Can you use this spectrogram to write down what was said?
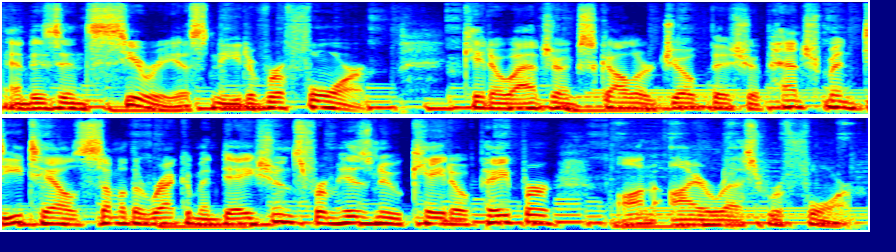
and is in serious need of reform. Cato adjunct scholar Joe Bishop Henchman details some of the recommendations from his new Cato paper on IRS reform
